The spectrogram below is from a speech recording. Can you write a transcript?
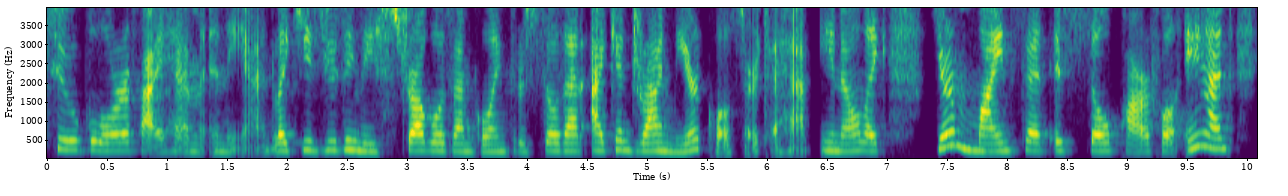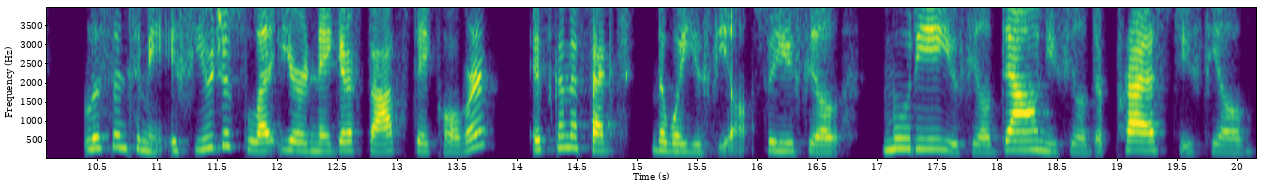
to glorify him in the end. Like he's using these struggles I'm going through so that I can draw near closer to him. You know, like your mindset is so powerful and listen to me. If you just let your negative thoughts take over, it's going to affect the way you feel. So you feel moody, you feel down, you feel depressed, you feel,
